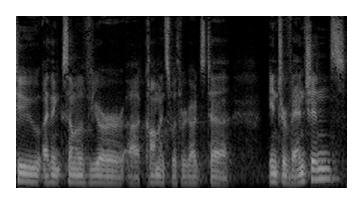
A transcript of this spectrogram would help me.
to, I think some of your uh, comments with regards to interventions,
